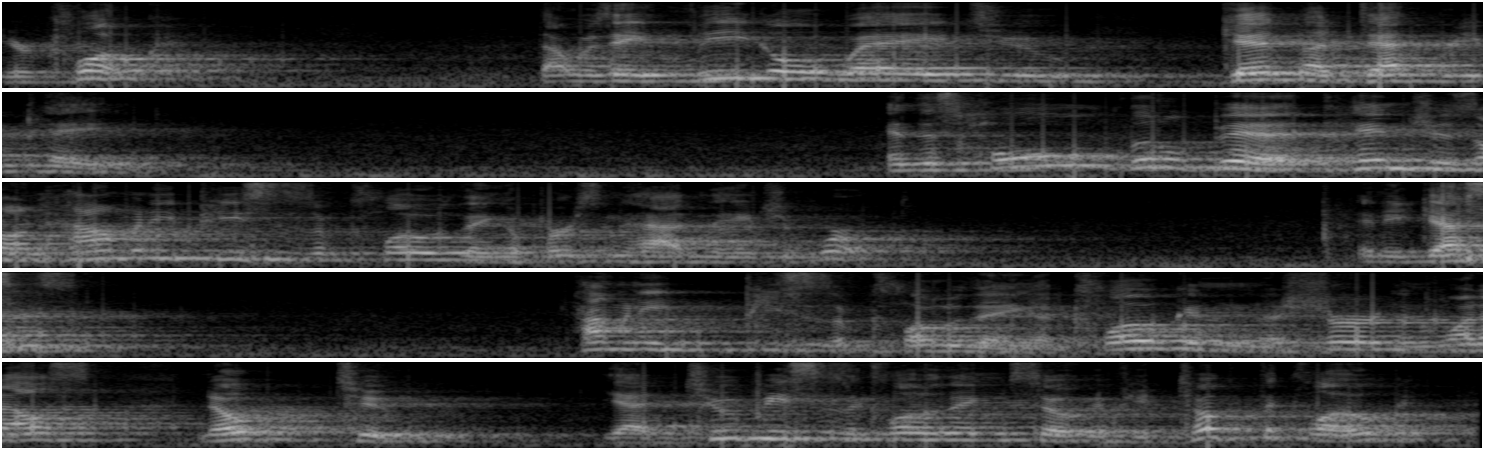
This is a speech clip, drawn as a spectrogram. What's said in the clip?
your cloak. That was a legal way to get a debt repaid. And this whole little bit hinges on how many pieces of clothing a person had in the ancient world. Any guesses? How many pieces of clothing? A cloak and a shirt and what else? Nope, two. You had two pieces of clothing, so if you took the cloak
